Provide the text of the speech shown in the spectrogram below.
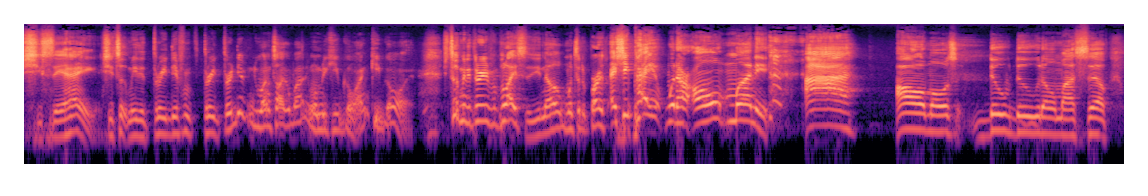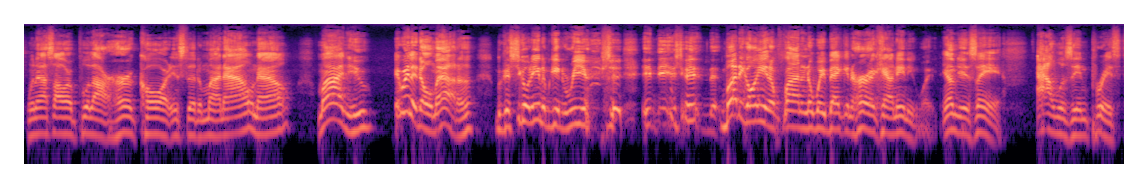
she said, "Hey," she took me to three different, three, three different. You want to talk about it? You want me to keep going? I can keep going. She took me to three different places. You know, went to the first, and she paid with her own money. I almost do dude on myself when I saw her pull out her card instead of mine. Now, now, mind you. It really don't matter because she gonna end up getting real. money gonna end up finding a way back in her account anyway. I'm just saying. I was impressed.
